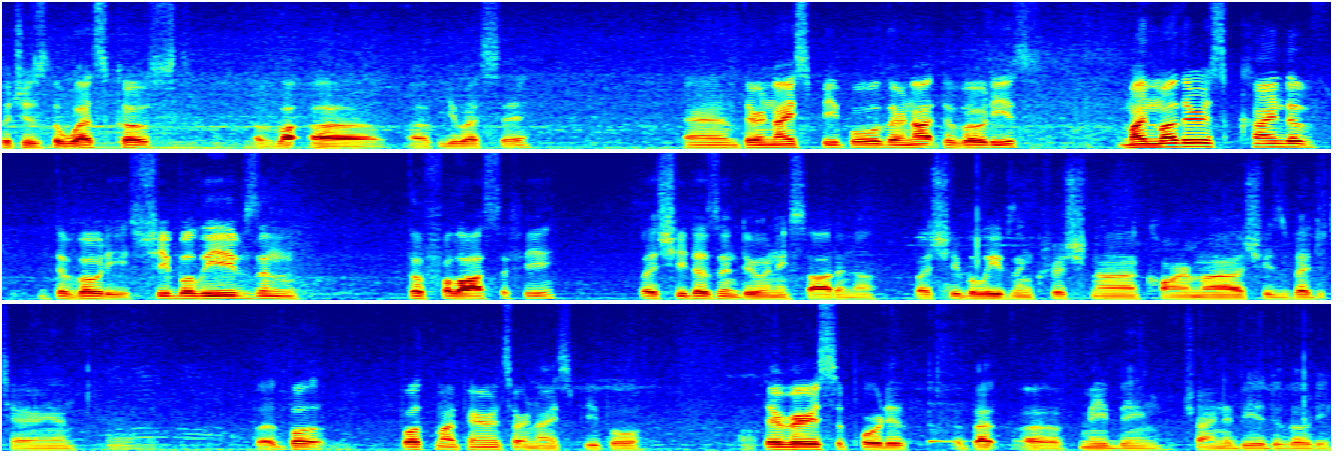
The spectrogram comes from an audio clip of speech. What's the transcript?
which is the west coast of, uh, of USA. And they're nice people. They're not devotees. My mother is kind of devotee. She believes in the philosophy, but she doesn't do any sadhana. But she believes in Krishna, karma. She's vegetarian. Mm. But both, both my parents are nice people. They're very supportive about of me being trying to be a devotee.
